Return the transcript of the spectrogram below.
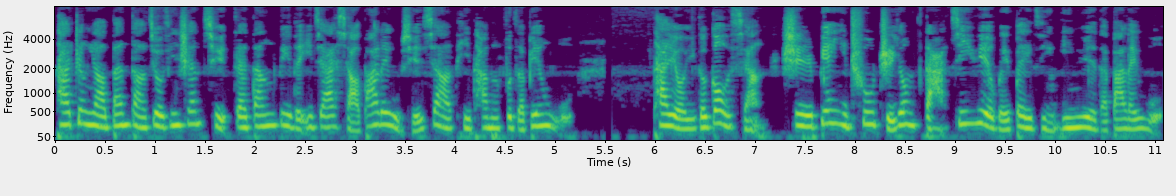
他正要搬到旧金山去，在当地的一家小芭蕾舞学校替他们负责编舞。他有一个构想，是编一出只用打击乐为背景音乐的芭蕾舞。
